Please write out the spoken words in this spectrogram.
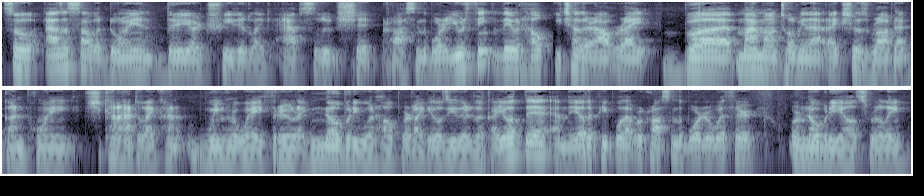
So, as a Salvadorian, they are treated like absolute shit crossing the border. You would think that they would help each other out, right? But my mom told me that like she was robbed at gunpoint. She kind of had to like kind of wing her way through. Like nobody would help her. Like it was either the coyote and the other people that were crossing the border with her, or nobody else really.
